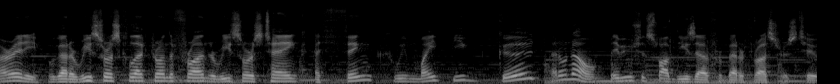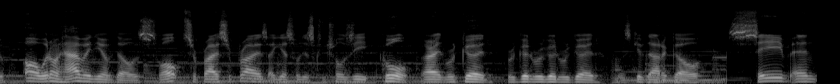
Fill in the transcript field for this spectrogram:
Alrighty, we got a resource collector on the front, a resource tank. I think we might be good? I don't know. Maybe we should swap these out for better thrusters too. Oh, we don't have any of those. Well, surprise, surprise. I guess we'll just control Z. Cool. All right, we're good. We're good, we're good, we're good. Let's give that a go. Save and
